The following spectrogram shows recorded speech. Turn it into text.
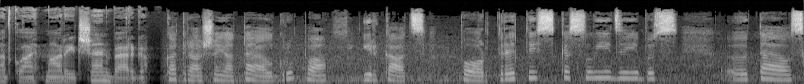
atklāja Mārīta Šenberga. Katrā šajā tēlu grupā ir kāds portretiskas līdzības eh, tēls,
